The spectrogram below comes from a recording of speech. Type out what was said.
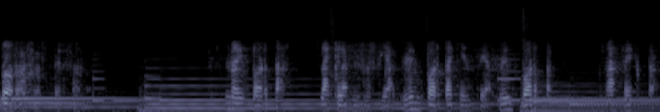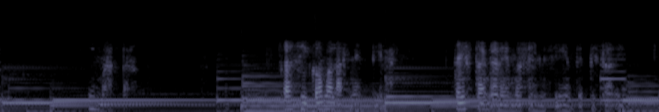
todas las personas. No importa la clase social, no importa quién sea, no importa. Afecta y mata. Así como las mentiras. Te extrañaremos en el siguiente episodio.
